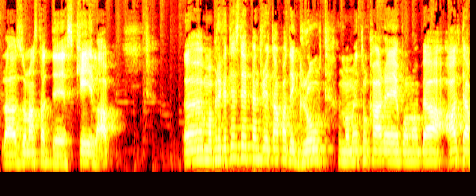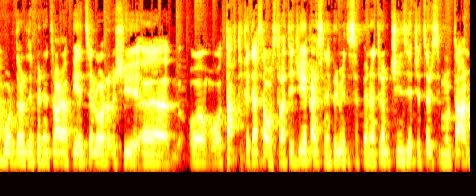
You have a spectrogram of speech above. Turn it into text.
la zona asta de scale-up Uh, mă pregătesc de pentru etapa de growth în momentul în care vom avea alte abordări de penetrare a piețelor și uh, o, o tactică de asta, o strategie care să ne permită să penetrăm 5-10 țări simultan,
